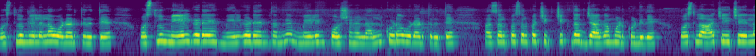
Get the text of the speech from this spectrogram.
ಹೊಸ್ಲು ಮೇಲೆಲ್ಲ ಓಡಾಡ್ತಿರುತ್ತೆ. ಹೊಸ್ಲು ಮೇಲ್ಗಡೆ ಮೇಲ್ಗಡೆ ಅಂತಂದರೆ ಮೇಲಿನ ಪೋರ್ಷನಲ್ಲಿ ಅಲ್ಲಿ ಕೂಡ ಓಡಾಡ್ತಿರುತ್ತೆ. ಸ್ವಲ್ಪ ಸ್ವಲ್ಪ ಚಿಕ್ಕ ಚಿಕ್ಕದಾಗಿ ಜಾಗ ಮಾಡ್ಕೊಂಡಿದೆ. ಹೊಸ್ಲು ಆಚೆ ಈಚೆ ಎಲ್ಲ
